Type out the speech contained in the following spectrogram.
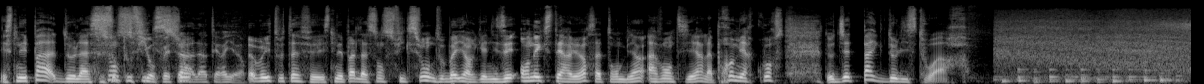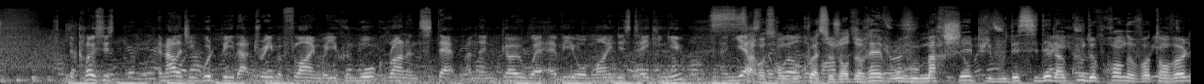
Et ce n'est pas de la science-fiction. Si on fait ça à l'intérieur. Oui, tout à fait. Et ce n'est pas de la science-fiction. Dubaï a organisé en extérieur, ça tombe bien, avant-hier, la première course de jetpack de l'histoire. The closest analogy would be that dream of flying where you can walk, run and step and then go wherever your mind is taking you. And yes, Ça ressemble beaucoup à ce genre de rêve où vous marchez puis vous décidez d'un coup de prendre votre envol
